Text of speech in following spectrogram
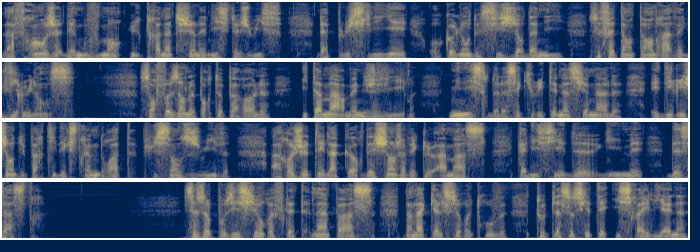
la frange des mouvements ultranationalistes juifs, la plus liée aux colons de Cisjordanie, se fait entendre avec virulence. S'en faisant le porte-parole, Itamar Ben-Gvir, ministre de la Sécurité nationale et dirigeant du parti d'extrême droite Puissance juive, a rejeté l'accord d'échange avec le Hamas, qualifié de « désastre ». Ces oppositions reflètent l'impasse dans laquelle se retrouve toute la société israélienne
